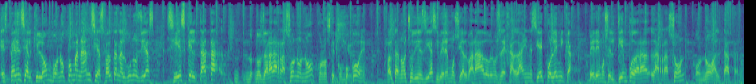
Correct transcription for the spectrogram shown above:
espérense al quilombo, no coman ansias. Faltan algunos días. Si es que el Tata nos dará la razón o no con los que convocó, ¿eh? Faltan 8 o 10 días y veremos si Alvarado, veremos si deja. Si hay polémica, veremos. El tiempo dará la razón o no al Tata, ¿no?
